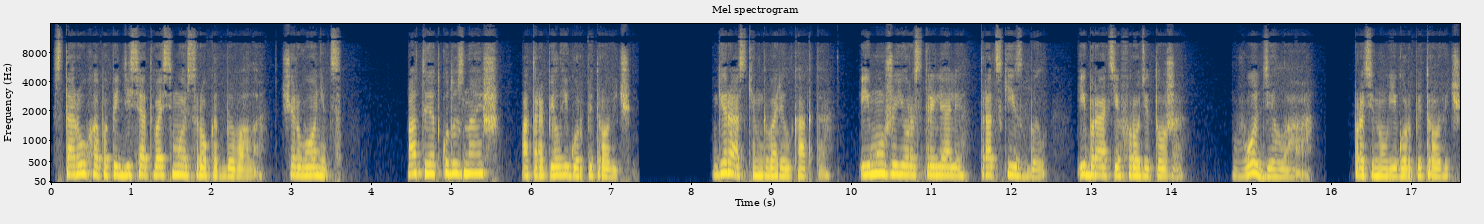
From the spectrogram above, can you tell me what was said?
«Старуха по пятьдесят восьмой срок отбывала. Червонец». «А ты откуда знаешь?» — оторопел Егор Петрович. Гераскин говорил как-то. И мужа ее расстреляли, троцкист был. И братьев вроде тоже. «Вот дела», — протянул Егор Петрович.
